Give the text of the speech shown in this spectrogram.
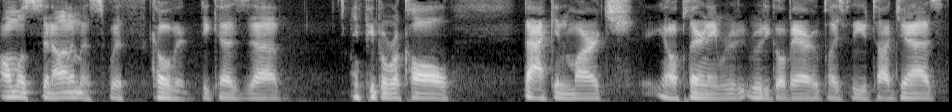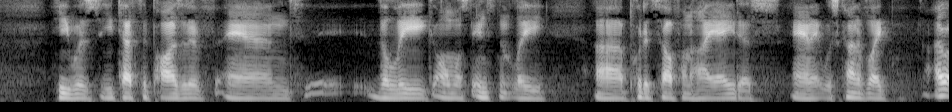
almost synonymous with COVID because uh, if people recall, back in March, you know, a player named Rudy, Gobert who plays for the Utah Jazz, he was he tested positive and the league almost instantly uh, put itself on hiatus, and it was kind of like uh,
